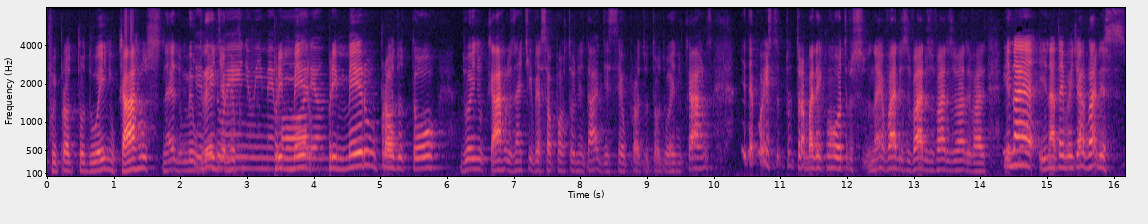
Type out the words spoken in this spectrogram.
fui produtor do Enio Carlos, né? do meu Querido grande Enio, meu primeiro, primeiro produtor do Enio Carlos, né? tive essa oportunidade de ser o produtor do Enio Carlos. E depois trabalhei com outros, né, vários, vários, vários, vários, vários. E, na, e na TV já vários,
